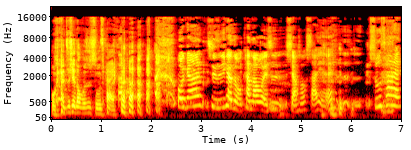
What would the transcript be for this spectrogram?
我看这些都不是蔬菜。我刚刚其实一开始我看到我也是想说傻眼，哎、欸，蔬菜，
